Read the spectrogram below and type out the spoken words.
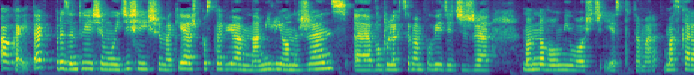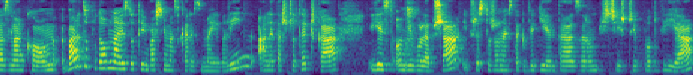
Okej, tak prezentuje się mój dzisiejszy makijaż. Postawiłam na milion rzęs. E, w ogóle chcę Wam powiedzieć, że mam nową miłość. Jest to ta mar- maskara z Lancome. Bardzo podobna jest do tej właśnie maskary z Maybelline, ale ta szczoteczka jest o niebo lepsza i przez to, że ona jest tak wygięta, zarąbiście jeszcze je podwija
